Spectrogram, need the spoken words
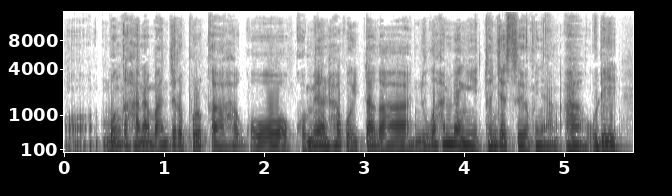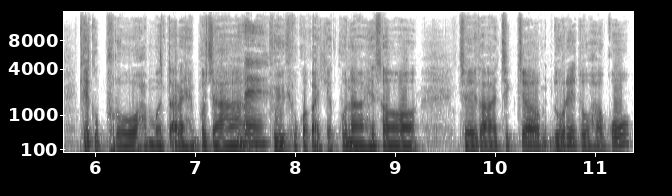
어, 뭔가 하나 만들어 볼까 하고 고민을 하고 있다가 누구 한 명이 던졌어요. 그냥 아 우리 개그 프로 한번 따라 해보자. 네. 교육 효과가 있겠구나 해서 저희가 직접 노래도 하고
